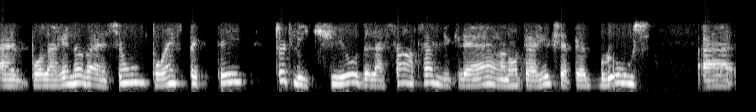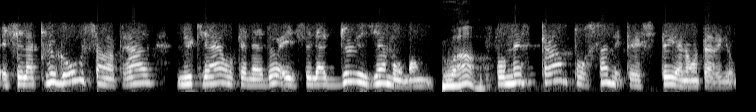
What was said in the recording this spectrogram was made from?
euh, pour la rénovation, pour inspecter tous les tuyaux de la centrale nucléaire en Ontario qui s'appelle Bruce. Euh, et c'est la plus grosse centrale nucléaire au Canada et c'est la deuxième au monde. Wow! Ils fournissent 30% d'électricité à l'Ontario.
